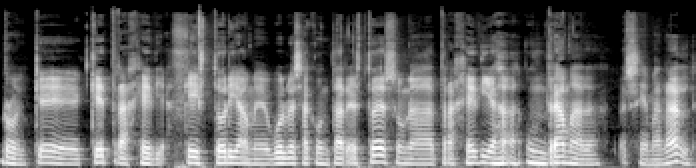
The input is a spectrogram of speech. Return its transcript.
Roy, qué, qué tragedia, qué historia me vuelves a contar. Esto es una tragedia, un drama semanal.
